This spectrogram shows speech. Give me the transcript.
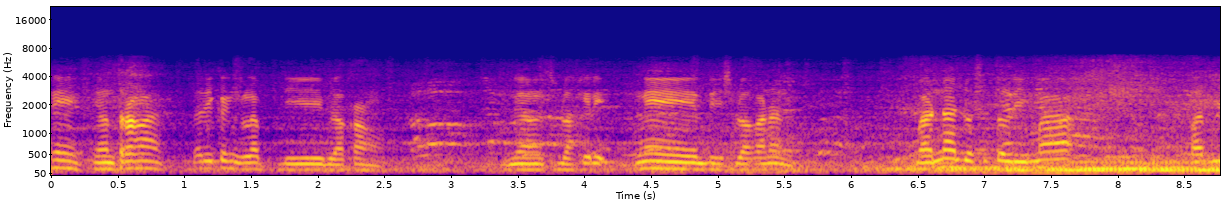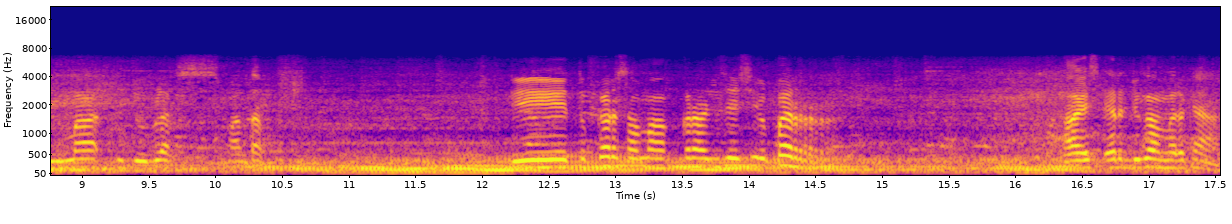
Nih, yang terang tadi kan gelap di belakang. Ini yang sebelah kiri. Nih di sebelah kanan. Bana 215 45 17 mantap. Ditukar sama Kranze Silver. HSR juga mereknya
